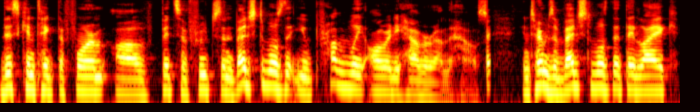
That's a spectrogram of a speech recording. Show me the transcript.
this can take the form of bits of fruits and vegetables that you probably already have around the house. In terms of vegetables that they like,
